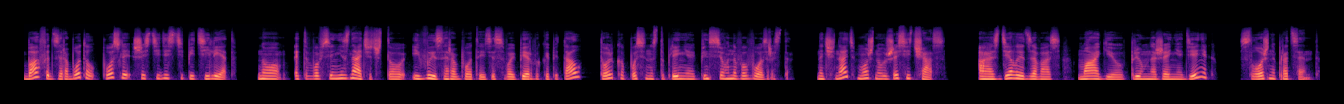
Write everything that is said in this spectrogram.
Баффет заработал после 65 лет. Но это вовсе не значит, что и вы заработаете свой первый капитал только после наступления пенсионного возраста. Начинать можно уже сейчас, а сделает за вас магию приумножения денег сложный процент.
